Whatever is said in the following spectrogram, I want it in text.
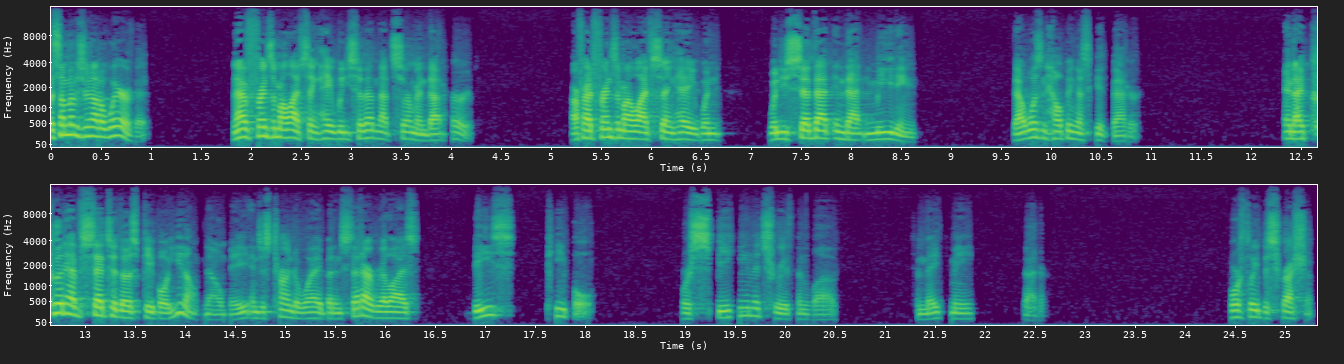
but sometimes you're not aware of it. And I have friends in my life saying, hey, when you said that in that sermon, that hurt. I've had friends in my life saying, hey, when, when you said that in that meeting, that wasn't helping us get better. And I could have said to those people, you don't know me, and just turned away, but instead I realized these people were speaking the truth in love to make me better. Fourthly, discretion.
